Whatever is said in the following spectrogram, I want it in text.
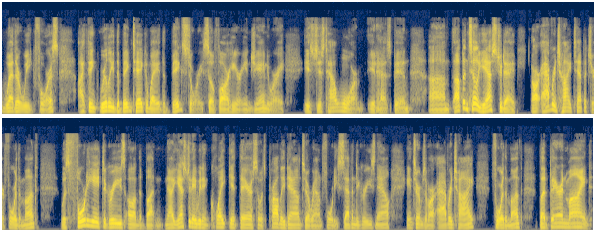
weather week for us. I think really the big takeaway, the big story so far here in January is just how warm it has been. Um, up until yesterday, our average high temperature for the month was 48 degrees on the button. Now, yesterday we didn't quite get there, so it's probably down to around 47 degrees now in terms of our average high for the month. But bear in mind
